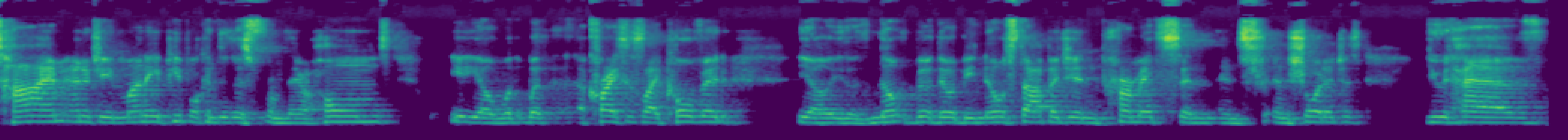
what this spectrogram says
time, energy, money. People can do this from their homes. You know, with, with a crisis like COVID, you know, no, there would be no stoppage in permits and, and, and shortages. You would have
